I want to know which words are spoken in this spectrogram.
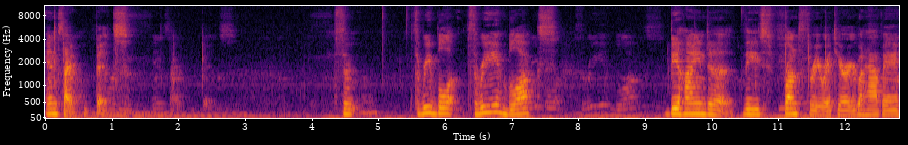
inside bits. Th- three blo- three blocks behind uh, these front three right here. You're. You're gonna have a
